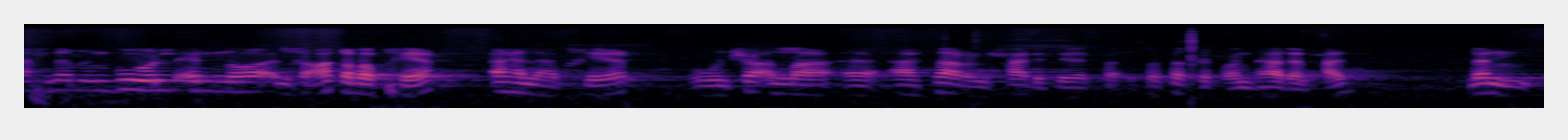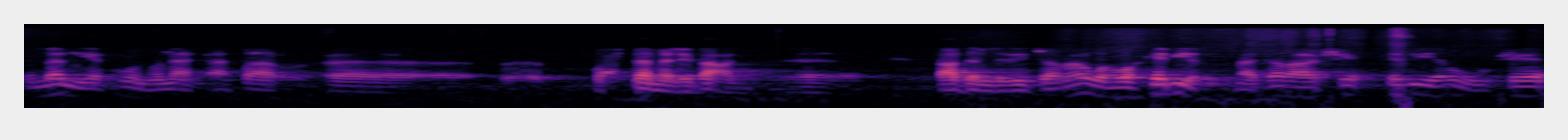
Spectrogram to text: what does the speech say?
إحنا بنقول إنه العقبة بخير، أهلها بخير وإن شاء الله آه، آثار الحادثة ستقف عند هذا الحد. لن لن يكون هناك آثار آه، محتملة بعد آه، بعد الذي جرى وهو كبير، ما جرى شيء كبير وشيء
